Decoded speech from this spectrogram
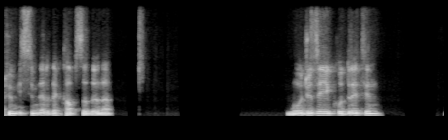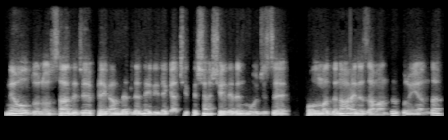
tüm isimleri de kapsadığını, mucize-i kudretin ne olduğunu, sadece peygamberlerin eliyle gerçekleşen şeylerin mucize olmadığını, aynı zamanda bunun yanında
